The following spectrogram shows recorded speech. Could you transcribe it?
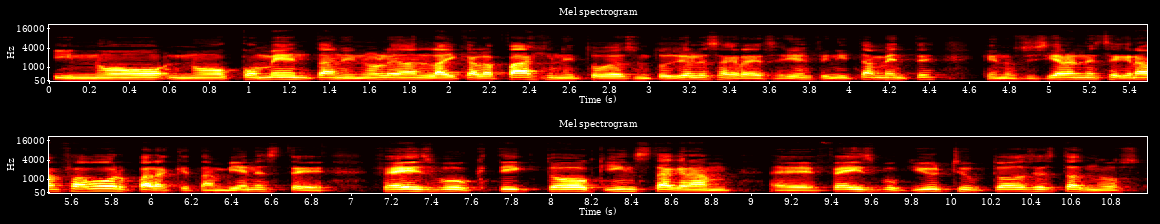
y no, no comentan y no le dan like a la página y todo eso. Entonces yo les agradecería infinitamente que nos hicieran ese gran favor para que también este Facebook, TikTok, Instagram, eh, Facebook, YouTube, todas estas nos,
